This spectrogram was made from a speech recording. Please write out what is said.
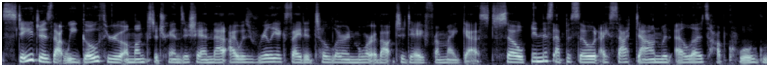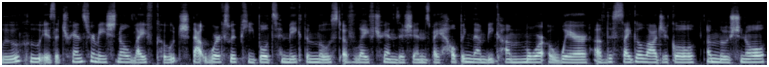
stages that we go through amongst a transition that I was really excited to learn more about today from my guest. So, in this episode, I sat down with Ela Topcuoglu, who is a transformational life coach that works with people to make the most of life transitions by helping them become more aware of the psychological, emotional,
